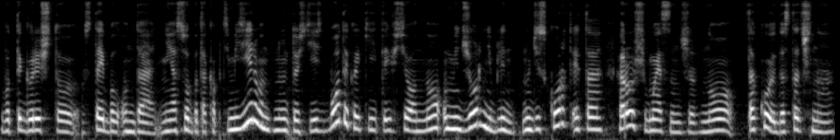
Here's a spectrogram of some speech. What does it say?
вот ты говоришь, что стейбл, он, да, не особо так оптимизирован, ну, то есть есть боты какие-то и все, но у Миджорни, блин, ну, Дискорд это хороший мессенджер, но такой достаточно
